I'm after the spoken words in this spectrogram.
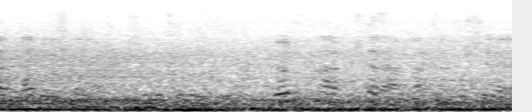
Abi. Ben sen boş yere.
